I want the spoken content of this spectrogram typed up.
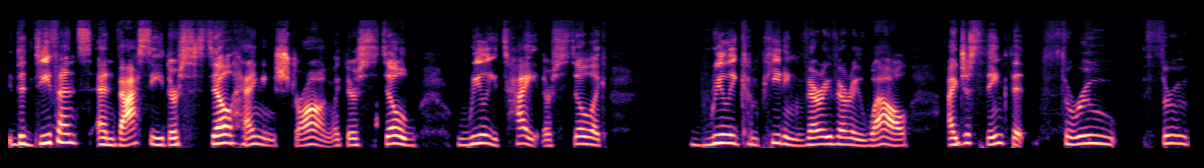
the defense and Vasi, they're still hanging strong. Like they're still really tight. They're still like really competing very, very well. I just think that through through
